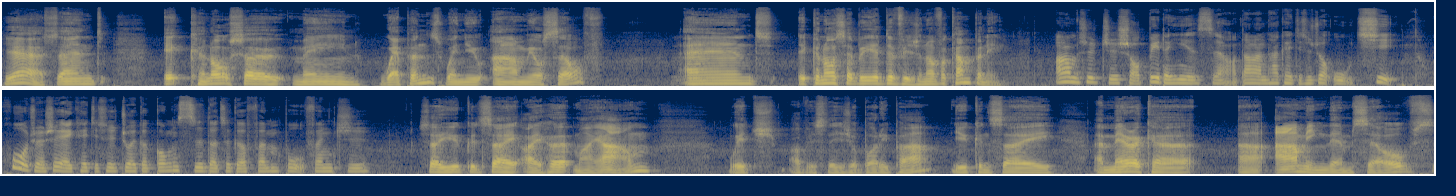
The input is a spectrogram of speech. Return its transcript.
Yes, and it can also mean weapons when you arm yourself, and it can also be a division of a company. Arm 是指手臂的意思啊、当然它可以解释作武器，或者是也可以解释作一个公司的这个分部分支。 So you could say, I hurt my arm, which obviously is your body part. You can say, America are arming themselves.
